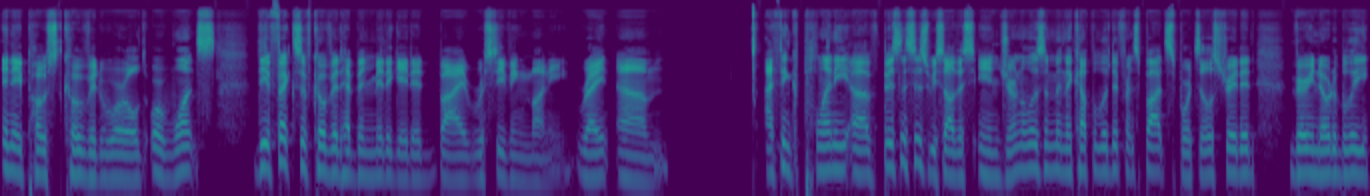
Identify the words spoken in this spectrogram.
in a post COVID world or once the effects of COVID have been mitigated by receiving money, right? Um, I think plenty of businesses, we saw this in journalism in a couple of different spots. Sports Illustrated, very notably,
